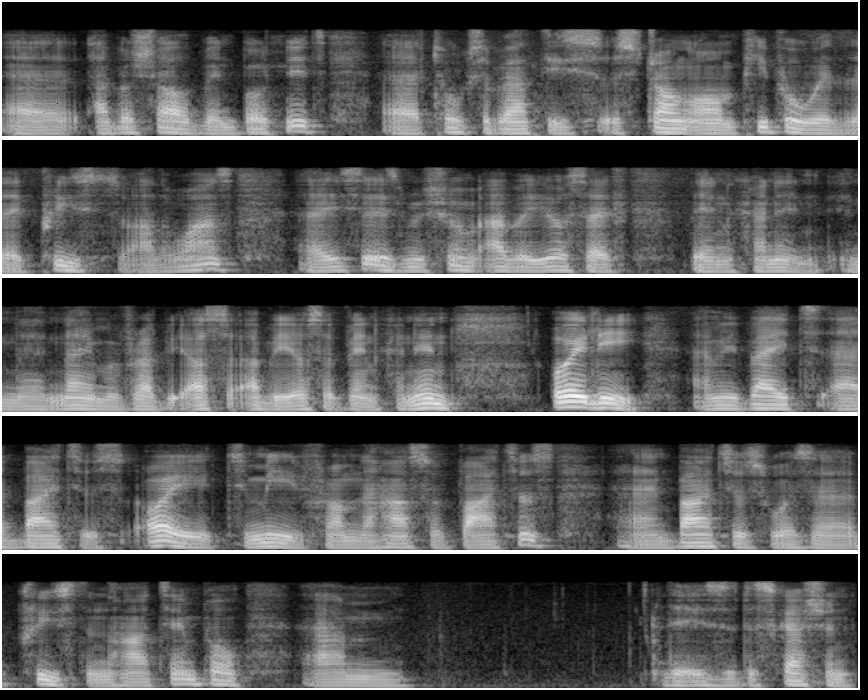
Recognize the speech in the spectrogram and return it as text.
Abba Shaul ben Botnit talks about these strong armed people, whether they're priests or otherwise. he says, Mishum Abba Yosef ben Chanin, in the name of Rabbi Abba Yosef ben Chanin, Oili amibait Baitus, Oi to me from the house of Baitus, and Baitus was a priest in the High Temple. Um, there is a discussion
